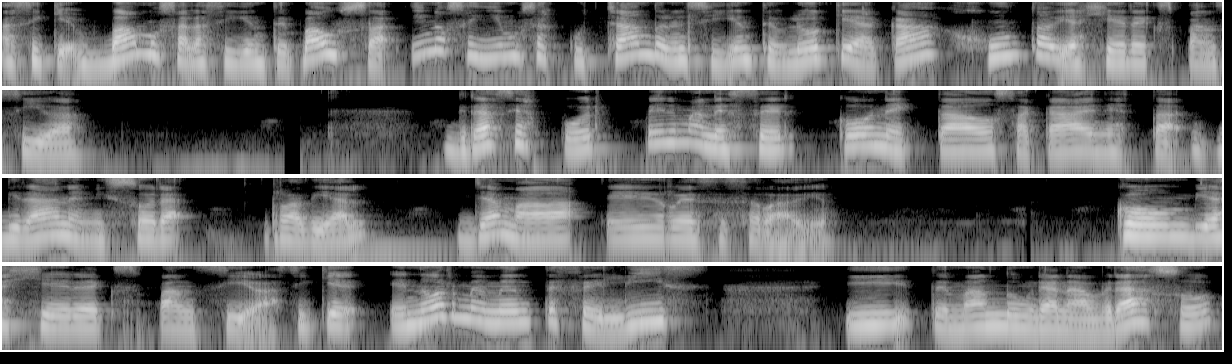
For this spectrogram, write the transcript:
Así que vamos a la siguiente pausa y nos seguimos escuchando en el siguiente bloque acá junto a Viajera Expansiva. Gracias por permanecer conectados acá en esta gran emisora radial llamada RSS Radio con Viajera Expansiva. Así que enormemente feliz y te mando un gran abrazo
